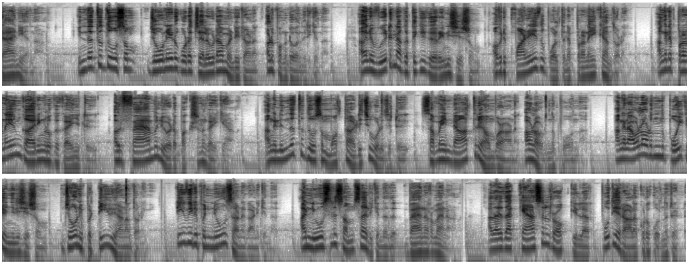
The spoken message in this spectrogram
ഡാനി എന്നാണ്. ഇന്നത്തെ ദിവസം ജോണിയുടെ കൂടെ ചെലവിടാൻ വേണ്ടിയിട്ടാണ് അവൾ പങ്കിട്ട് വന്നിരിക്കുന്നത്. അങ്ങനെ വീടിനകത്തേക്ക് കയറിയതിന് ശേഷം അവർ പഴയതുപോലെ തന്നെ പ്രണയിക്കാൻ തുടങ്ങി. അങ്ങനെ പ്രണയവും കാര്യങ്ങളൊക്കെ കഴിഞ്ഞിട്ട് അവർ ഫാമിലിയോടെ ഭക്ഷണം കഴിക്കുകയാണ്. അങ്ങനെ ഇന്നത്തെ ദിവസം മൊത്തം അടിച്ചു പൊളിച്ചിട്ട് സമയം രാത്രി ആകുമ്പോഴാണ് അവൾ അവിടെ നിന്ന് പോകുന്നത്. അങ്ങനെ അവൾ അവിടെ നിന്ന് പോയി കഴിഞ്ഞതിന് ശേഷം ജോൺ ഇപ്പോൾ ടി വി കാണാൻ തുടങ്ങി. ടി വിയിൽ ഇപ്പോൾ ന്യൂസ് ആണ് കാണിക്കുന്നത്. ആ ന്യൂസിൽ സംസാരിക്കുന്നത് ബാനർമാനാണ് അതായത് ആ കാസിൽ റോക്ക് കില്ലർ പുതിയ ഒരാളെ കൂടെ കൊന്നിട്ടുണ്ട്.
